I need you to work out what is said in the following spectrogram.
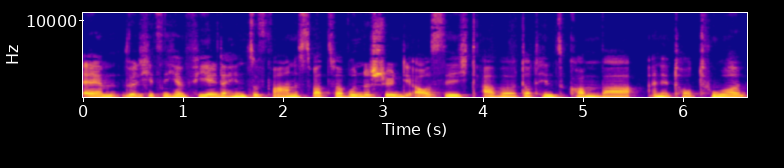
Ähm, würde ich jetzt nicht empfehlen, dahin zu fahren. Es war zwar wunderschön die Aussicht, aber dorthin zu kommen war eine Tortur.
